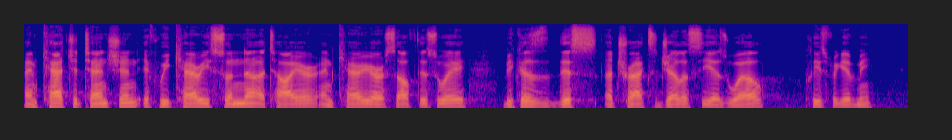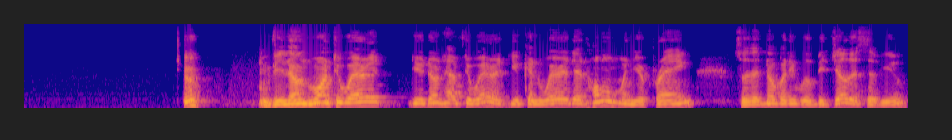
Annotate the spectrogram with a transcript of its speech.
and catch attention if we carry sunnah attire and carry ourselves this way because this attracts jealousy as well? Please forgive me. Sure. If you don't want to wear it, you don't have to wear it. You can wear it at home when you're praying so that nobody will be jealous of you.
